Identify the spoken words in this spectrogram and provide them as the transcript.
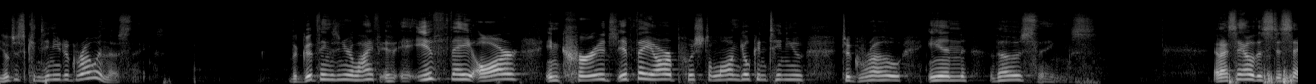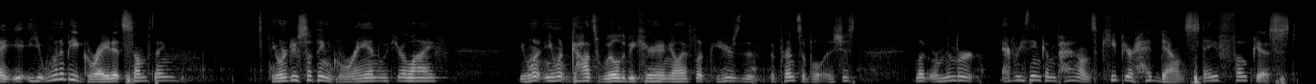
you'll just continue to grow in those things. The good things in your life, if, if they are encouraged, if they are pushed along, you'll continue to grow in those things. And I say all this to say, you, you want to be great at something? You want to do something grand with your life? You want, you want God's will to be carried out in your life? Look, here's the, the principle. It's just, look, remember, everything compounds. Keep your head down. Stay focused.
